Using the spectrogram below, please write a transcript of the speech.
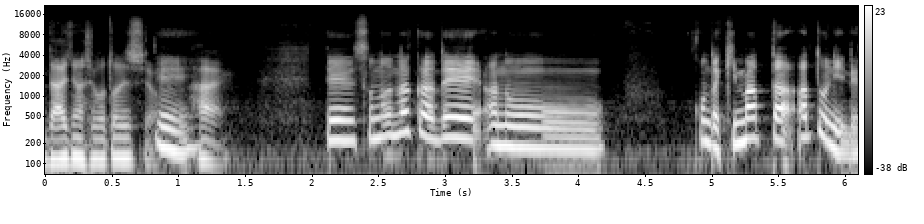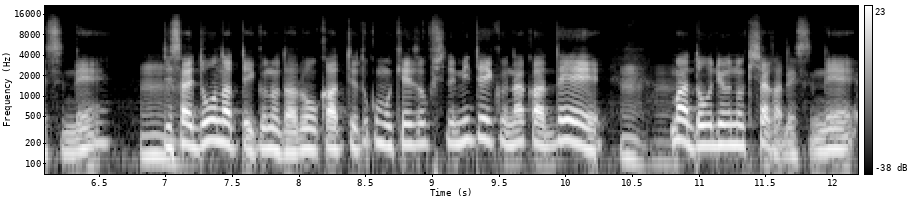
大事な仕事ですよ。えはい、でその中で、あのー、今度は決まった後にですね実際どうなっていくのだろうかっていうところも継続して見ていく中で、まあ、同僚の記者がですね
